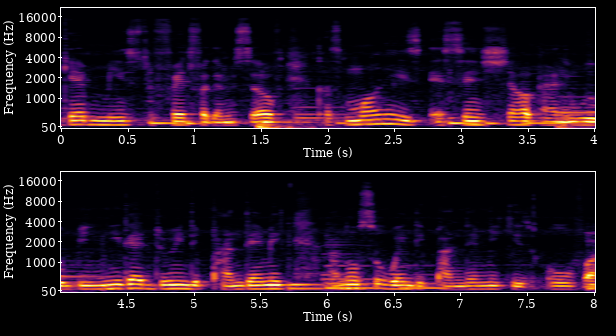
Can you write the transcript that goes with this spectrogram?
get means to fend for themselves because money is essential and will be needed during the pandemic and also when the pandemic is over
